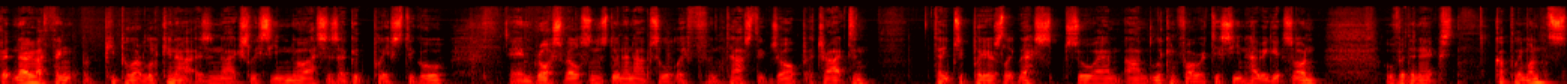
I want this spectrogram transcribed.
But now I think people are looking at us and actually seeing, no, this is a good place to go. Um, Ross Wilson's doing an absolutely fantastic job attracting types of players like this. So um, I'm looking forward to seeing how he gets on over the next couple of months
